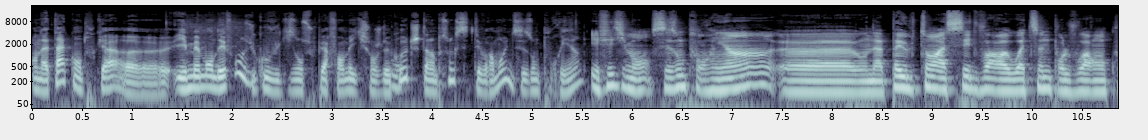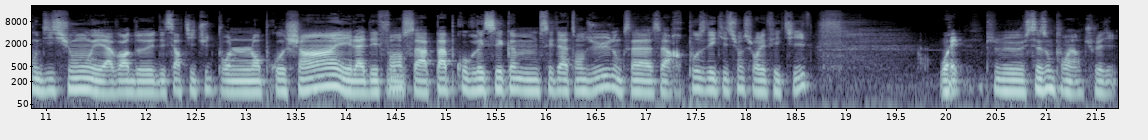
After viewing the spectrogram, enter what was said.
en attaque en tout cas euh, et même en défense du coup vu qu'ils ont sous-performé et qu'ils changent de coach, t'as l'impression que c'était vraiment une saison pour rien. Effectivement, saison pour rien. On n'a pas eu le temps assez de voir Watson pour le voir en condition et avoir de- des certitudes pour l'an prochain. Et la défense n'a pas progressé comme c'était attendu, donc ça, ça repose des questions sur l'effectif. Ouais, euh, saison pour rien, tu l'as dit.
